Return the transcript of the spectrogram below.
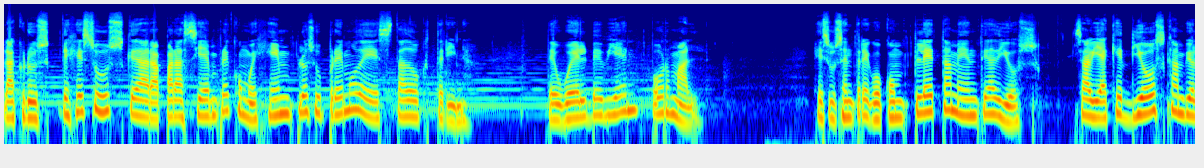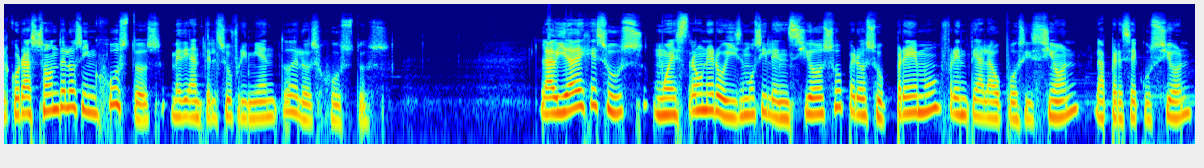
La cruz de Jesús quedará para siempre como ejemplo supremo de esta doctrina. Devuelve bien por mal. Jesús se entregó completamente a Dios. Sabía que Dios cambió el corazón de los injustos mediante el sufrimiento de los justos. La vida de Jesús muestra un heroísmo silencioso pero supremo frente a la oposición, la persecución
